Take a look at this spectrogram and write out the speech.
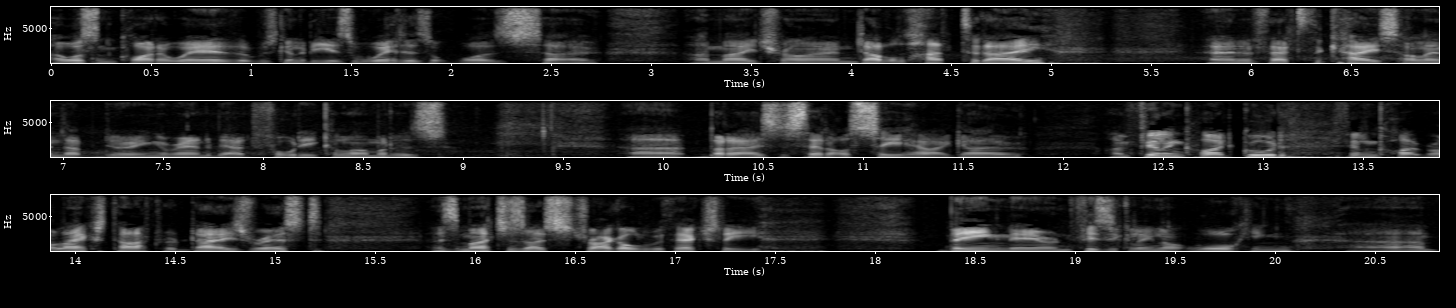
I wasn't quite aware that it was going to be as wet as it was, so I may try and double hut today. And if that's the case, I'll end up doing around about 40 kilometres. Uh, but as I said, I'll see how I go. I'm feeling quite good, feeling quite relaxed after a day's rest. As much as I struggled with actually being there and physically not walking, um,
